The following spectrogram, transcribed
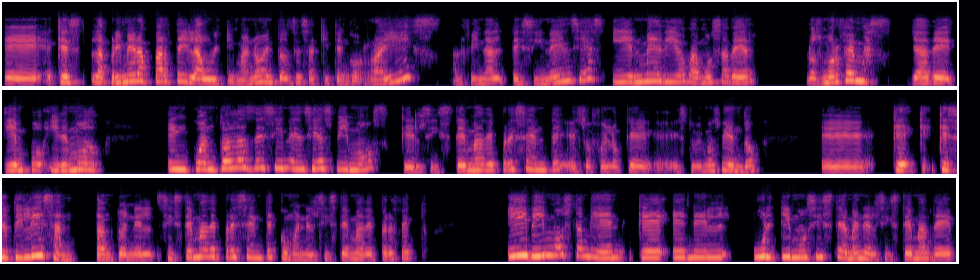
eh, que es la primera parte y la última, ¿no? Entonces aquí tengo raíz, al final desinencias, y en medio vamos a ver los morfemas, ya de tiempo y de modo. En cuanto a las desinencias, vimos que el sistema de presente, eso fue lo que estuvimos viendo, eh, que, que, se utilizan tanto en el sistema de presente como en el sistema de perfecto. Y vimos también que en el último sistema, en el sistema de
